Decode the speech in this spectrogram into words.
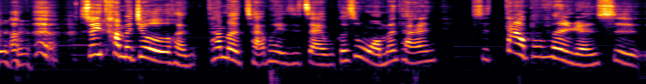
所以他们就很，他们才会是债务。可是我们台湾是大部分人是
